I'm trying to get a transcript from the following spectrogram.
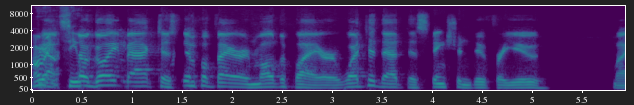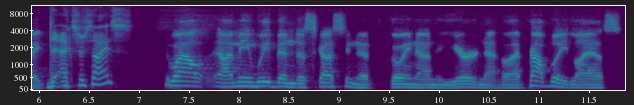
all right, Yeah, see, so going back to simplifier and multiplier what did that distinction do for you mike the exercise? Well, I mean, we've been discussing it going on a year now. I probably last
